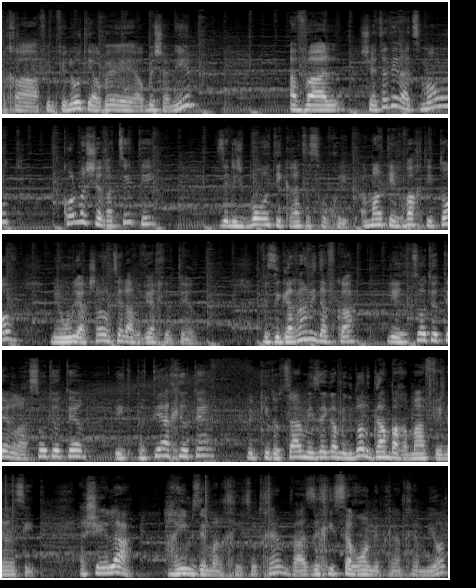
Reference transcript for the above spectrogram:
ככה פנפנו אותי הרבה, הרבה שנים, אבל כשיצאתי לעצמאות, כל מה שרציתי זה לשבור את תקרת הזכוכית. אמרתי, הרווחתי טוב, מעולה, עכשיו אני רוצה להרוויח יותר. וזה גרם לי דווקא לרצות יותר, לעשות יותר, להתפתח יותר, וכתוצאה מזה גם לגדול גם ברמה הפיננסית. השאלה, האם זה מלחיץ אתכם, ואז זה חיסרון מבחינתכם להיות,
